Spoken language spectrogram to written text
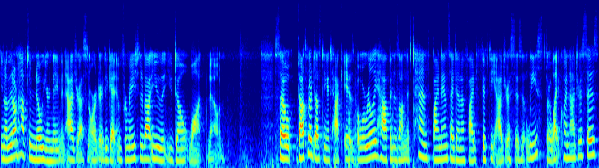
You know, they don't have to know your name and address in order to get information about you that you don't want known. So that's what a dusting attack is. But what really happened is on the 10th, Binance identified 50 addresses at least, their Litecoin addresses,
